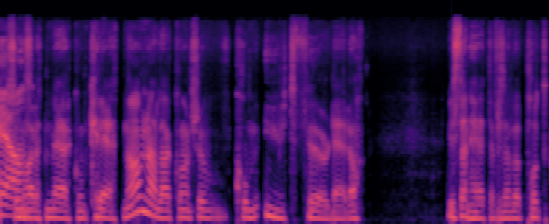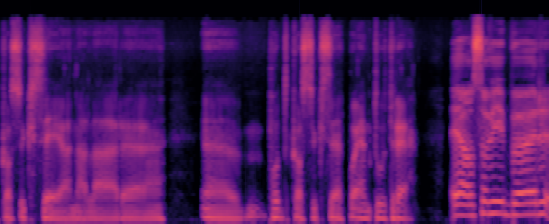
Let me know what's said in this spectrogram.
Ja, Som har et mer konkret navn, eller kanskje kom ut før det. da. Hvis den heter f.eks. Podkastsuksessen eller eh, eh, Podkastsuksess på 1, 2, 3. ja, så vi bør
